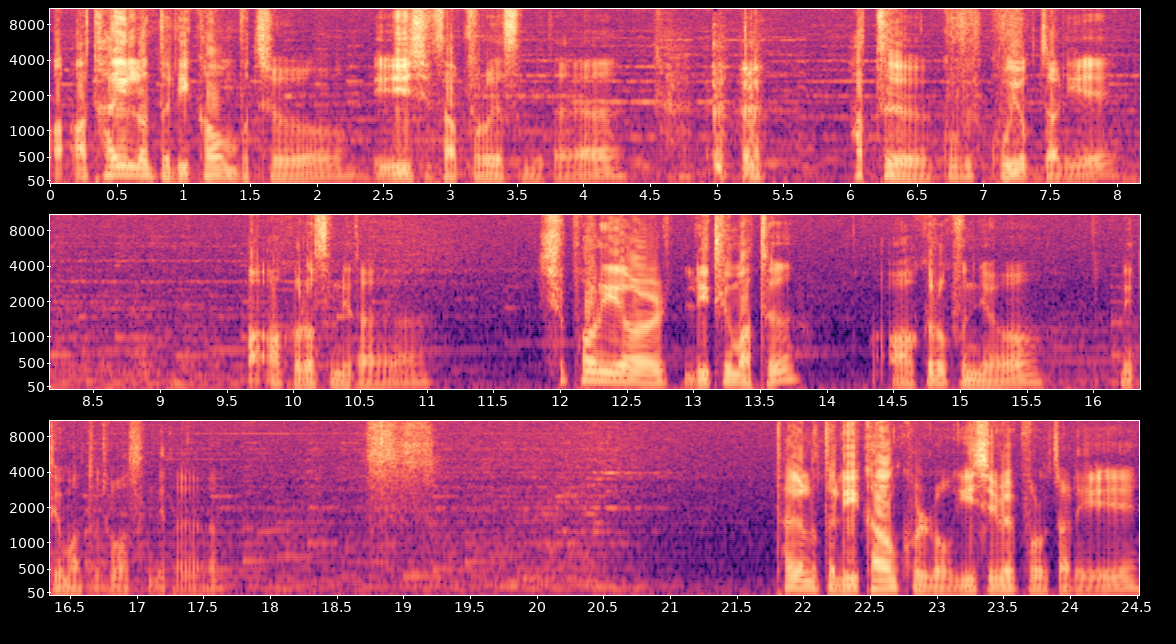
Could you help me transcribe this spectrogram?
아, 아 타일런드 리카운부츠. 24%였습니다. 하트 9, 9육짜리 아, 아 그렇습니다. 슈퍼리얼 리튬 아트? 아 그렇군요. 리튬 아트 좋았습니다 타일런드 리카운콜로 21%짜리.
